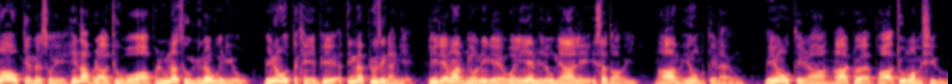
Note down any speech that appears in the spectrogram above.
ကငါ့ကိုကဲမယ်ဆိုရင်ဟင်းသာပရာဂျူဘောကဘလူးနဲ့ဆိုမျိုးနဲ့ဝင်နေကိုမင်းကိုတခင်အဖြစ်အတိမတ်ပြုစေနိုင်တယ်။လေထဲမှာမျောနေတဲ့ဝယ်လင်းရဲ့မျိုးလုံးများကလည်းအစ်ဆက်သွားပြီးငါမင်းကိုမကဲနိုင်ဘူး။မင်းကိုကဲတာငါအတွက်ဘာအကျိုးမှမရှိဘူး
